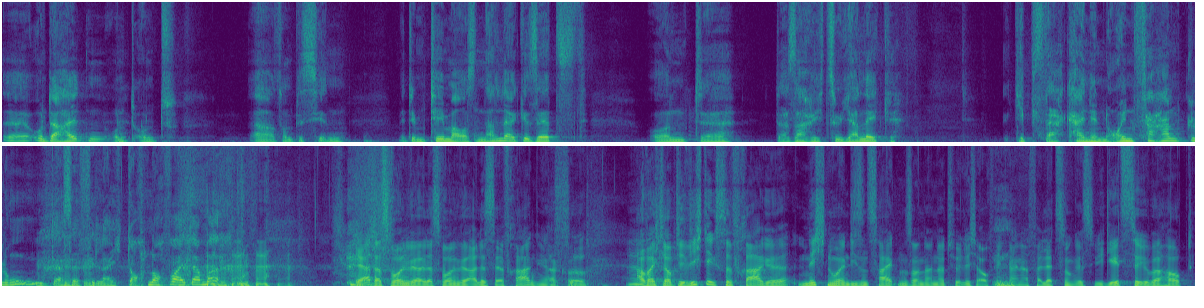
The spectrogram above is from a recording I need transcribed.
äh, unterhalten und, und ja, so ein bisschen mit dem Thema auseinandergesetzt. Und äh, da sage ich zu Yannick, gibt es da keine neuen Verhandlungen, dass er vielleicht doch noch weitermacht? Ja, das wollen wir, das wollen wir alles erfragen, Jakob. So, ja. Aber ich glaube, die wichtigste Frage, nicht nur in diesen Zeiten, sondern natürlich auch wegen mhm. deiner Verletzung ist, wie geht's dir überhaupt?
